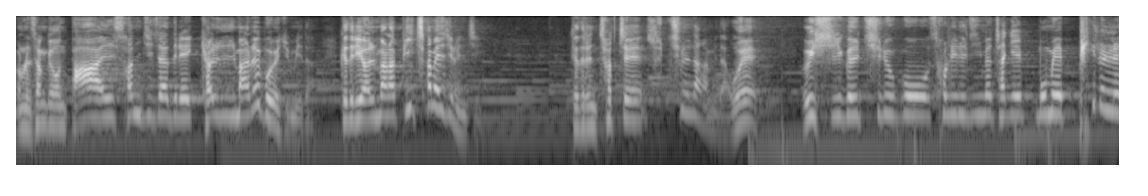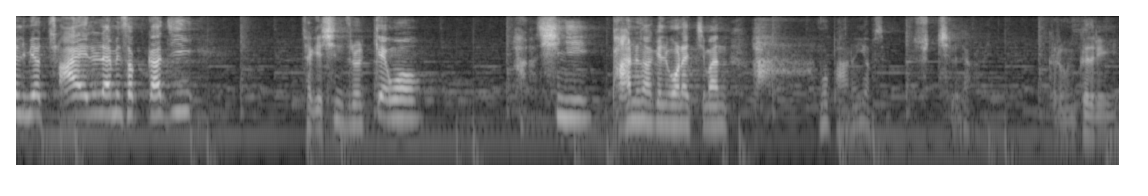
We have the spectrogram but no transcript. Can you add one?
오늘 성경은 바알 선지자들의 결말을 보여줍니다. 그들이 얼마나 비참해지는지. 그들은 첫째 수치를 당합니다. 왜? 의식을 치르고 소리를 지르며 자기 몸에 피를 흘리며 자해를 하면서까지 자기 신들을 깨워 하- 신이 반응하길 원했지만 아무 반응이 없어요. 수치를 당합니다. 그러면 그들이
